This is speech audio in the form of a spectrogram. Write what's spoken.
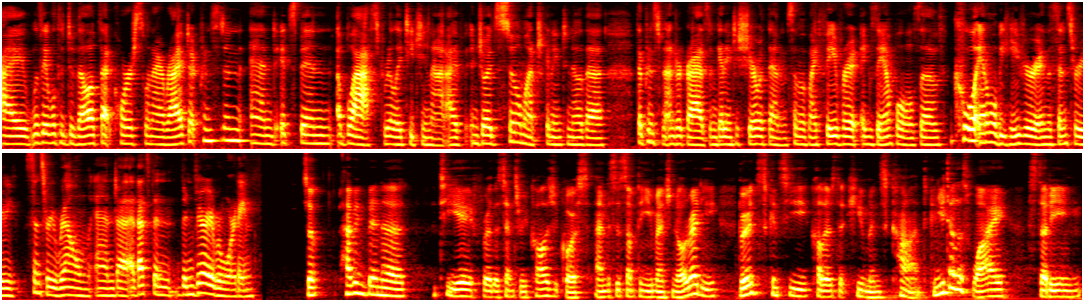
I was able to develop that course when I arrived at Princeton, and it's been a blast really teaching that. I've enjoyed so much getting to know the the Princeton undergrads and getting to share with them some of my favorite examples of cool animal behavior in the sensory sensory realm, and uh, that's been been very rewarding. So, having been a, TA for the sensory ecology course, and this is something you mentioned already, birds can see colors that humans can't. Can you tell us why studying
